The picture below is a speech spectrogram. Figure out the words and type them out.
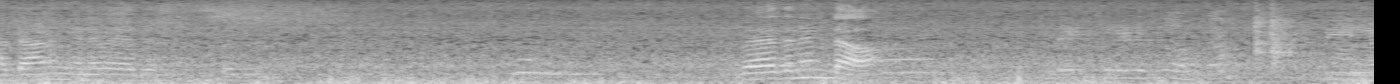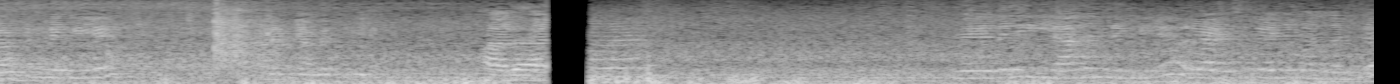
അതാണ് ഇങ്ങനെ വേദന. വേദന ഉണ്ടോ? അതെ. വേദന ഇല്ലാന്നുണ്ടെങ്കിൽ ഒരാഴ്ച കഴിഞ്ഞ് വന്നിട്ട്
